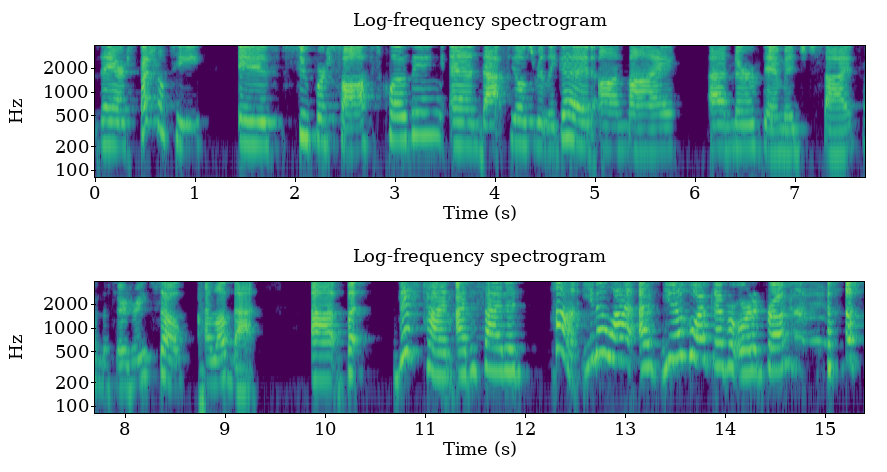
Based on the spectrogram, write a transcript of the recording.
their specialty is super soft clothing, and that feels really good on my uh, nerve damaged side from the surgery. So I love that. Uh, but this time I decided, huh, you know what? I've you know who I've never ordered from?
